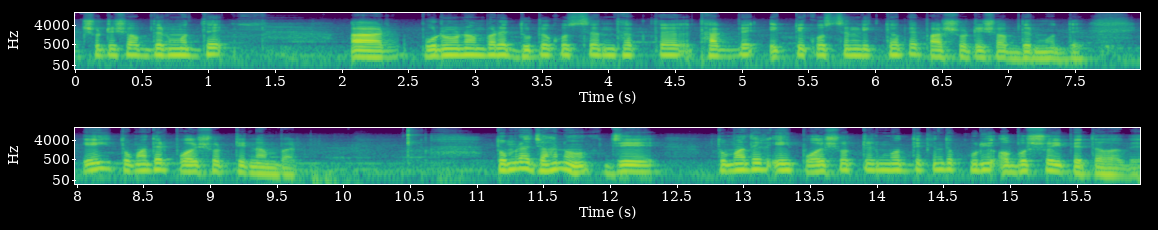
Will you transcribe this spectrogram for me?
একশোটি শব্দের মধ্যে, আর পনেরো নম্বরের দুটো কোশ্চেন থাকতে, থাকবে, একটি কোশ্চেন লিখতে হবে পাঁচশোটি শব্দের মধ্যে। এই তোমাদের পঁয়ষট্টি নাম্বার। তোমরা জানো যে তোমাদের এই পঁয়ষট্টির মধ্যে কিন্তু কুড়ি অবশ্যই পেতে হবে,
